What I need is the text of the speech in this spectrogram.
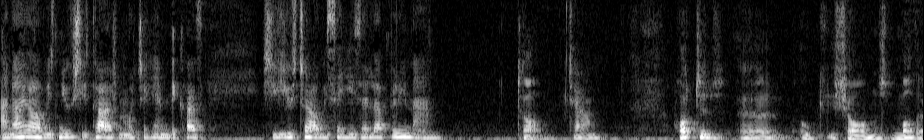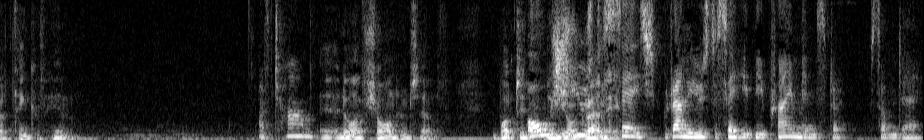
And I always knew she thought much of him because she used to always say he's a lovely man, Tom. Tom. What did uh, Sean's mother think of him? Of Tom. Uh, no, of Sean himself. What did Oh, she used granny? to say, Granny used to say he'd be Prime Minister someday.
